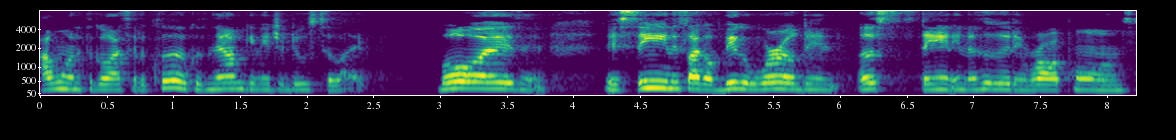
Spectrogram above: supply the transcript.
I wanted to go out to the club because now I'm getting introduced to like boys and this scene It's like a bigger world than us staying in the hood and raw poems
